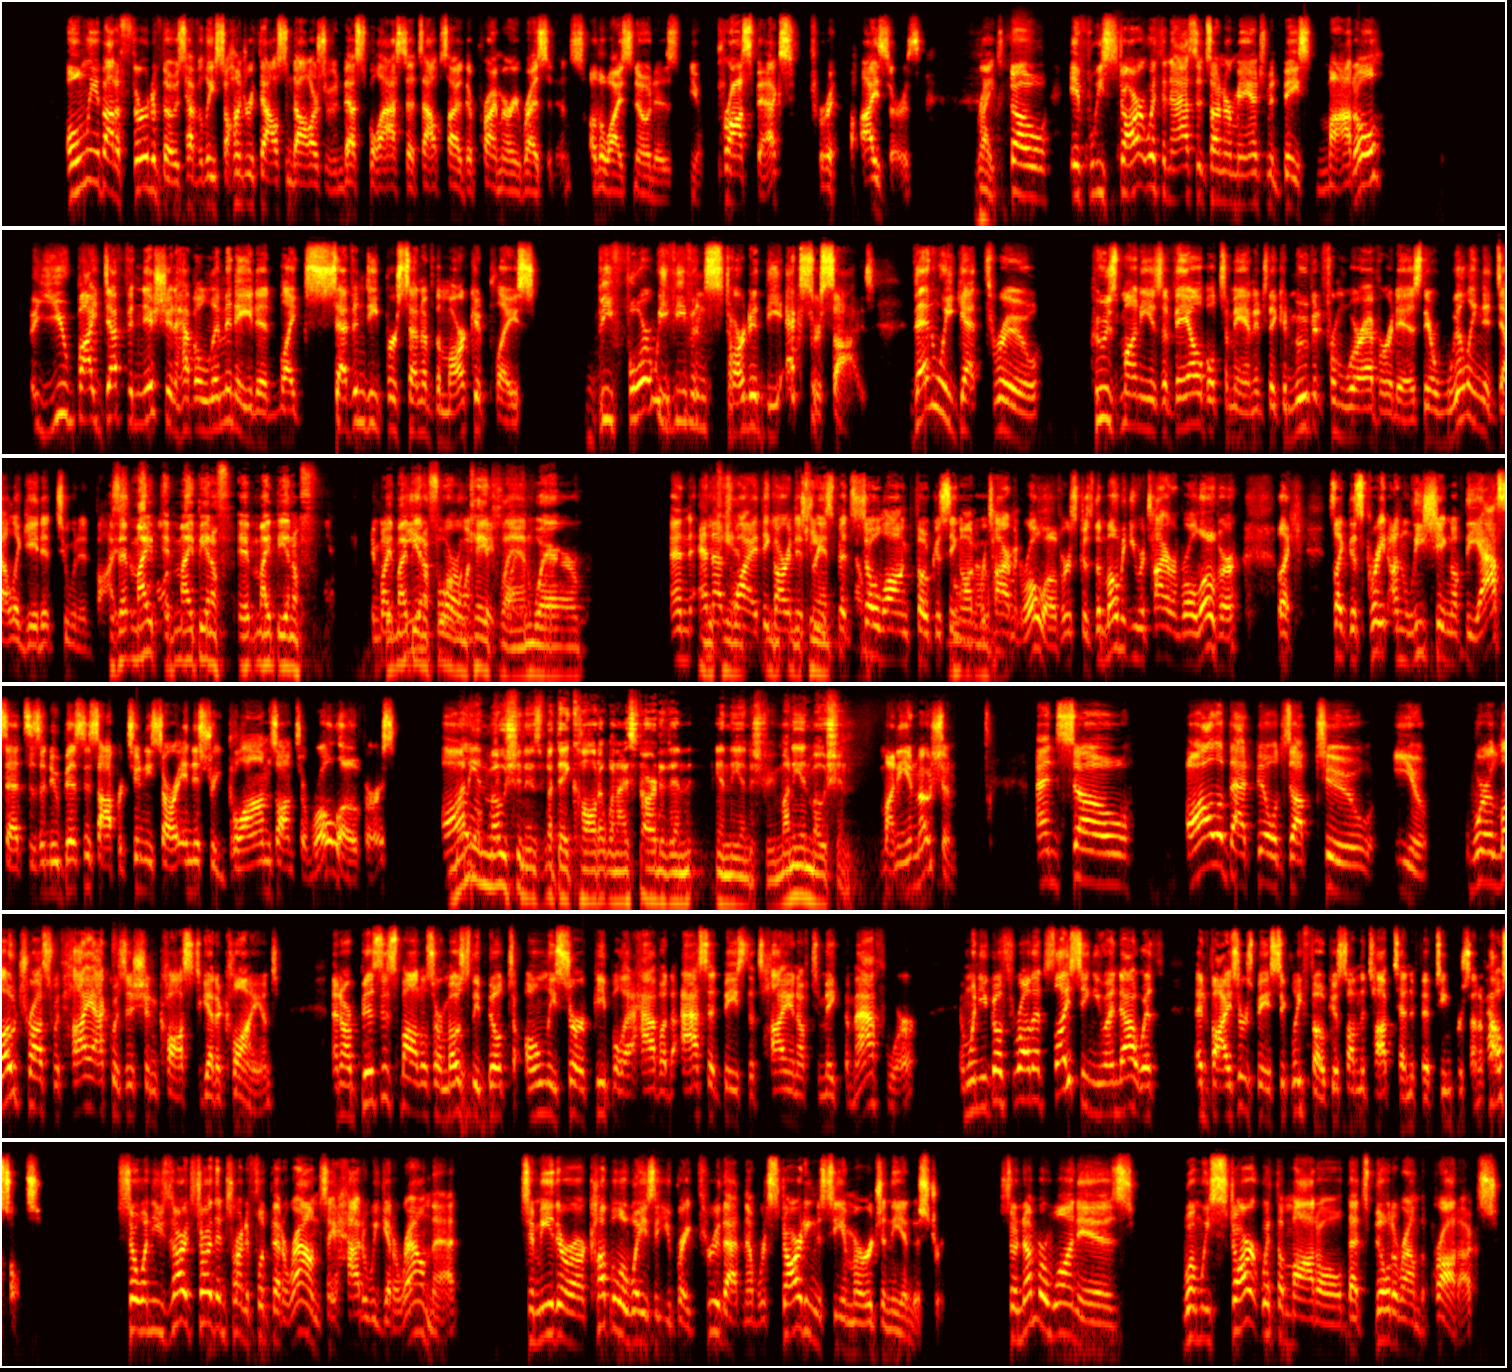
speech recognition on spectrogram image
Only about a third of those have at least $100,000 of investable assets outside their primary residence, otherwise known as you know, prospects for advisors. Right. So if we start with an assets under management based model, you by definition have eliminated like 70% of the marketplace before we've even started the exercise. Then we get through whose money is available to manage. They can move it from wherever it is. They're willing to delegate it to an advisor. It might it might be in a it might be in a it it might be in a 401k plan where and and that's why I think you- our industry has spent so long focusing on retirement rollovers because the moment you retire and roll over, like it's like this great unleashing of the assets as a new business opportunity. So our industry gloms onto rollovers. All money in motion is what they called it when I started in in the industry. Money in motion. money in motion. And so all of that builds up to you. We're low trust with high acquisition costs to get a client. And our business models are mostly built to only serve people that have an asset base that's high enough to make the math work. And when you go through all that slicing, you end out with advisors basically focused on the top 10 to 15% of households. So when you start, start then trying to flip that around and say, how do we get around that? To me, there are a couple of ways that you break through that and that we're starting to see emerge in the industry. So, number one is when we start with a model that's built around the products,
